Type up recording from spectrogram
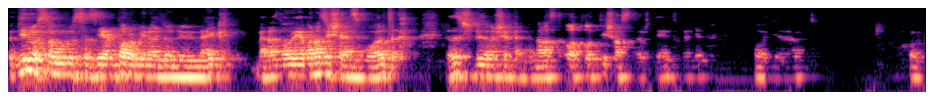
a dinoszaurusz az ilyen baromi nagyra nő meg, mert az valójában az is ez volt, ez is bizonyos értelemben az, ott, ott is az történt, hogy, hogy, hogy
